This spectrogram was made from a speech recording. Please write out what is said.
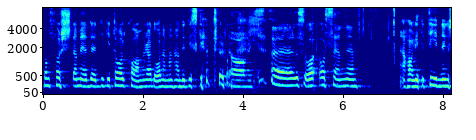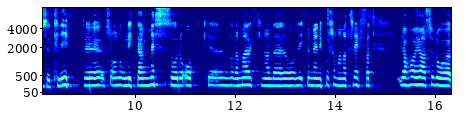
de första med eh, digitalkamera då när man hade disketter. Ja, eh, så, och sen eh, jag har lite tidningsurklipp eh, från olika mässor och några marknader och lite människor som man har träffat. Jag har ju alltså då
